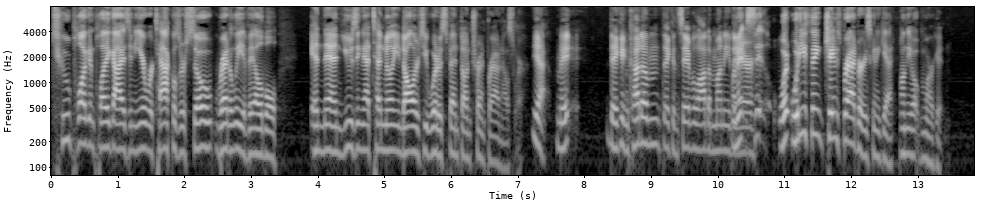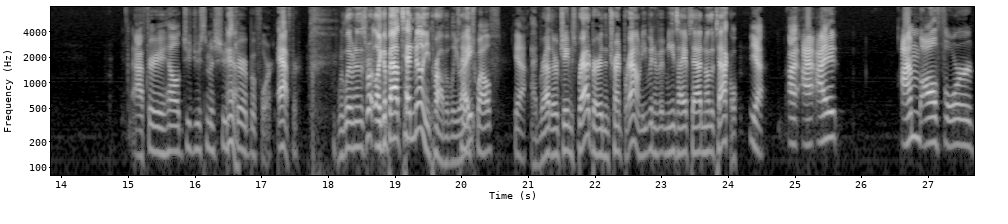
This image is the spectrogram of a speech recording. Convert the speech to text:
two plug and play guys in a year where tackles are so readily available and then using that $10 million you would have spent on Trent Brown elsewhere. yeah. May, they can cut him. They can save a lot of money Let there what, what do you think James Bradberry is going to get on the open market? after he held Juju Smith-Schuster Yeah. or before. After. We're living in this world. Like about 10 million probably, 10, right? 12. Yeah, I'd rather have James Bradberry than Trent Brown, even if it means I have to add another tackle. yeah. I, I, I, I'm all for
